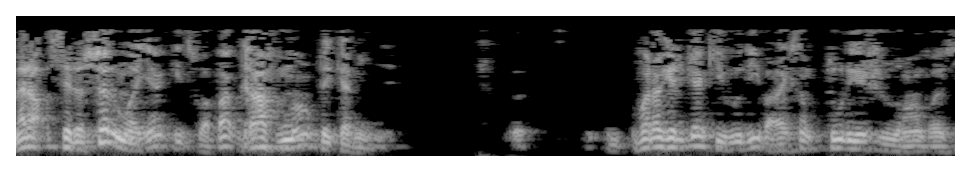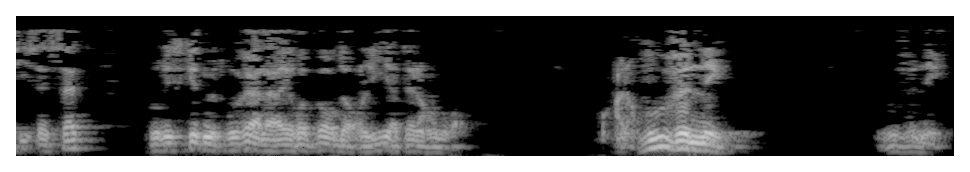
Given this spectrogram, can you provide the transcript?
Mais alors, c'est le seul moyen qu'il ne soit pas gravement pécaminé. Voilà quelqu'un qui vous dit, par exemple, tous les jours, entre 6 et 7, vous risquez de me trouver à l'aéroport d'Orly, à tel endroit. alors, vous venez. Vous venez.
